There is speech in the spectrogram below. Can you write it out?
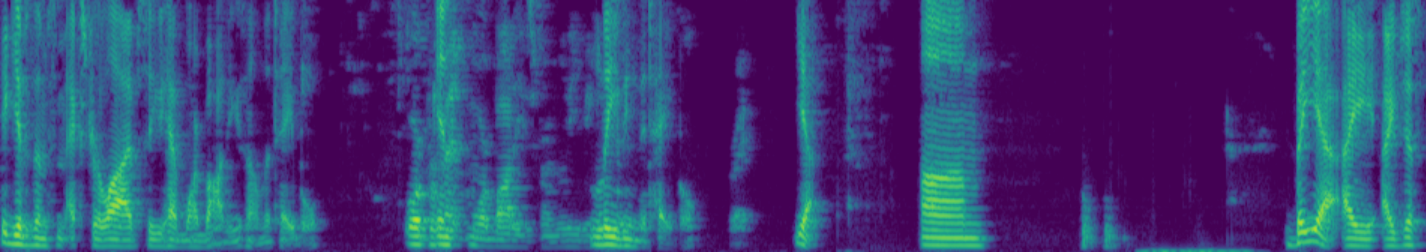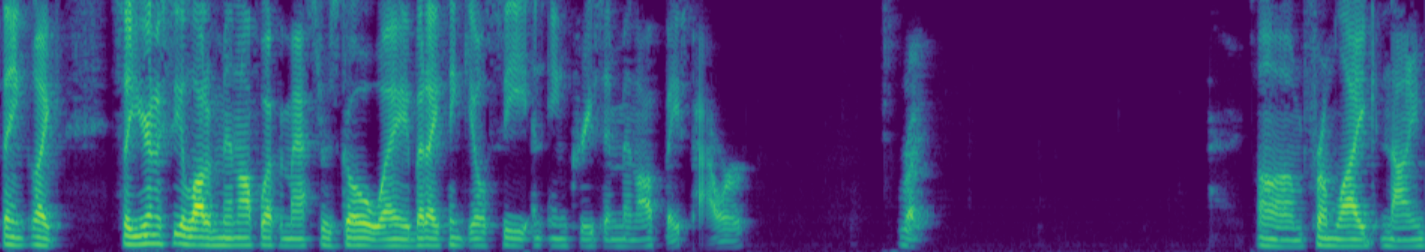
it gives them some extra lives, so you have more bodies on the table, or prevent more bodies from leaving. leaving the table. Right. Yeah. Um. But yeah, I I just think like so you're going to see a lot of Menoth weapon masters go away, but I think you'll see an increase in Menoth base power Right. um, from like nine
